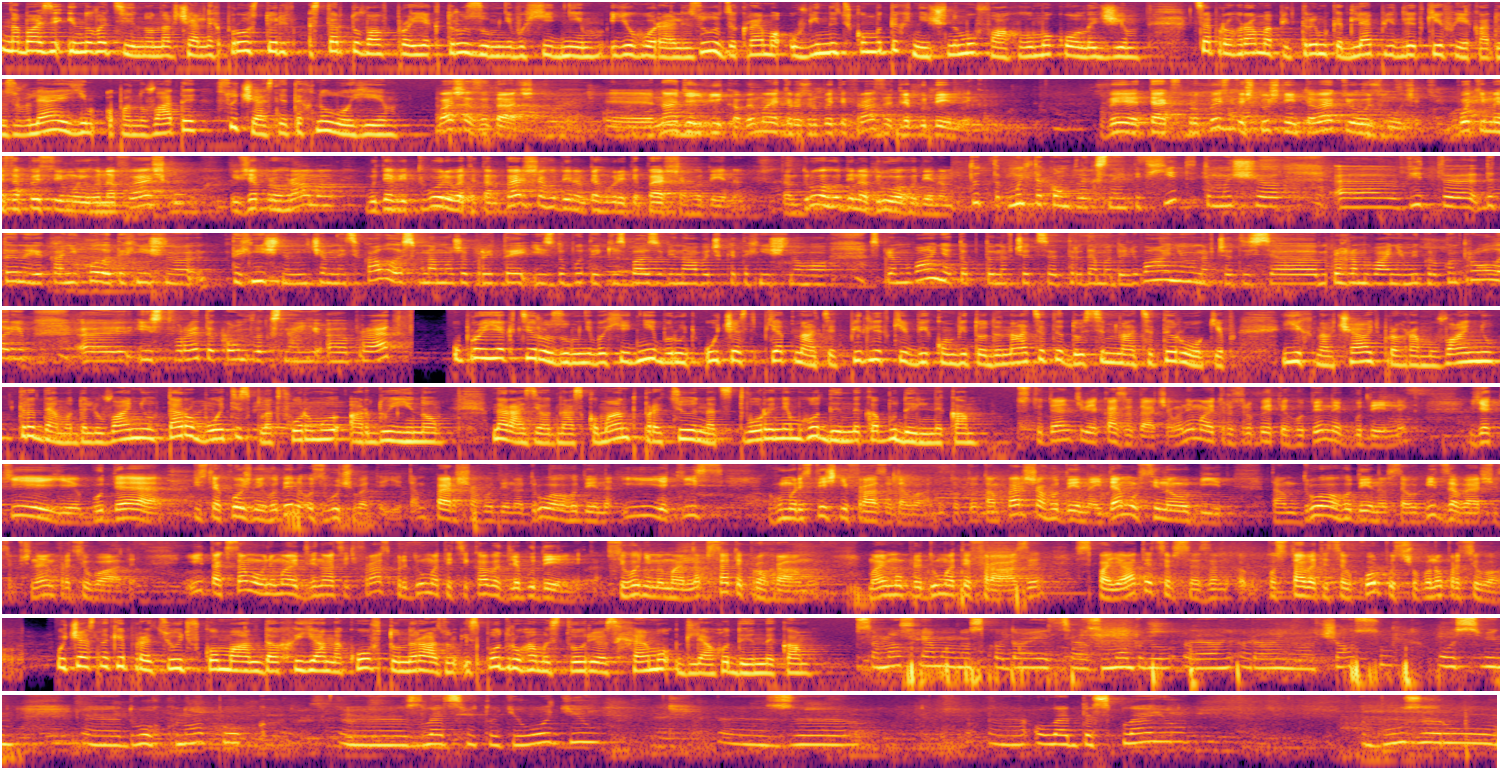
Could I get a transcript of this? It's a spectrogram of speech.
На базі інноваційно-навчальних просторів стартував проєкт Розумні вихідні. Його реалізують, зокрема, у Вінницькому технічному фаховому коледжі. Це програма підтримки для підлітків, яка дозволяє їм опанувати сучасні технології. Ваша задача, е, Надя і Віка, ви маєте розробити фрази для будильника. Ви текст прописуєте, штучний інтелект його озвучить. Потім ми записуємо його на флешку, і вже програма буде відтворювати там перша година, буде говорити перша година, там друга година, друга година. Тут мультикомплексний підхід, тому що е, від дитини, яка ніколи технічно технічним нічим не цікавилась, вона може прийти і здобути якісь базові навички технічного спрямування, тобто навчитися 3D-моделюванню, навчитися програмуванню мікроконтролерів е, і створити комплексний е, проект. У проєкті Розумні вихідні беруть участь 15 підлітків віком від 11 до 17 років. Їх навчають програмуванню, 3D-моделюванню та роботі з платформою Arduino. Наразі одна з команд працює над створенням годинника-будильника. Студентів яка задача? Вони мають розробити годинник-будильник, який буде після кожної години озвучувати її. Там перша година, друга година, і якісь гумористичні фрази давати. Тобто там перша година, йдемо всі на обід, там друга година, все, обід завершився, починаємо працювати. І так само вони мають 12 фраз придумати цікавих для будильника. Сьогодні ми маємо написати програму, маємо придумати фрази, спаяти це все, поставити це в корпус, щоб воно працювало. Учасники працюють в командах. Яна Ковтун разом із подругами створює схему для годинника. Сама схема у нас складається з модулю реального часу. Ось він, е, двох кнопок, е, з LED світодіодів, е, з OLED дисплею, бузеру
